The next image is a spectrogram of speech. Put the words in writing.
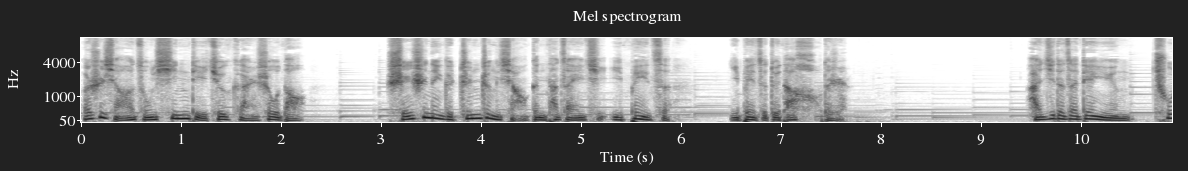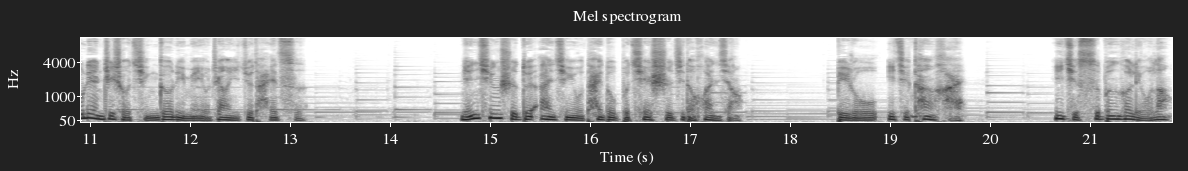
而是想要从心底去感受到，谁是那个真正想要跟他在一起一辈子、一辈子对他好的人。还记得在电影《初恋》这首情歌里面有这样一句台词：“年轻时对爱情有太多不切实际的幻想，比如一起看海，一起私奔和流浪。”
